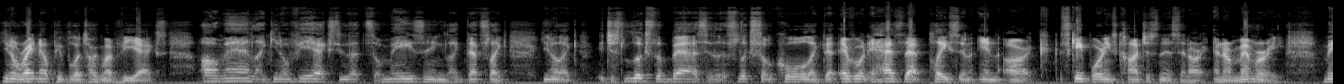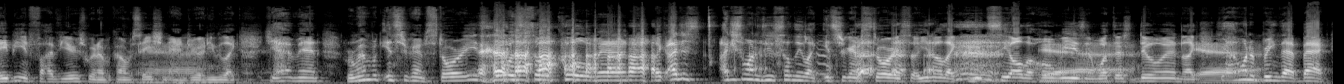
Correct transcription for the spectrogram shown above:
You know, right now people are talking about VX. Oh man, like you know, VX, dude, that's amazing. Like that's like, you know, like it just looks the best. It just looks so cool. Like that, everyone it has that place in, in our skateboarding's consciousness and our and our memory. Maybe in five years we're gonna have a conversation, yeah. Andrew, and you'd be like, yeah, man, remember Instagram stories? That was so cool, man. Like I just I just want to do something like Instagram stories, so you know, like you'd see all the homies yeah. and what they're doing. Like, yeah, yeah I want to bring that back.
